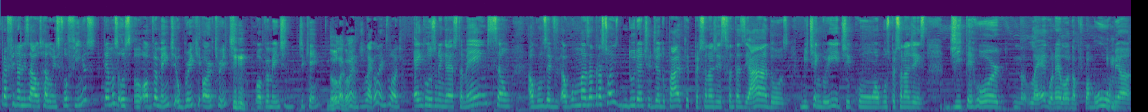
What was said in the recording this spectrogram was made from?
pra finalizar os Halloweens fofinhos, temos os, obviamente, o Brick or Treat. obviamente, de quem? Do Legoland. Legoland, lógico. É incluso no ingresso também, são alguns, algumas atrações durante o dia do parque, personagens fantasiados, meet and greet com alguns personagens de terror Lego, né? Tipo a Múmia,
